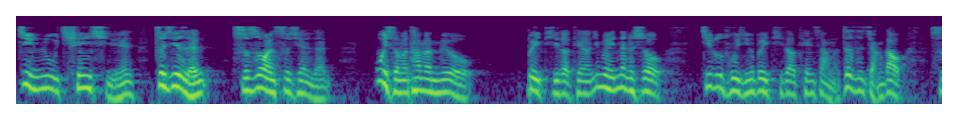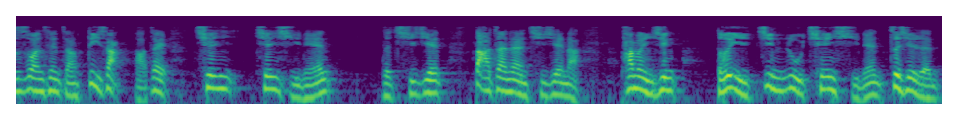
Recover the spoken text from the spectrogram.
进入千禧年这些人，十四万四千人，为什么他们没有被提到天上？因为那个时候基督徒已经被提到天上了。这是讲到十四万四千长地上啊，在千千禧年。的期间，大灾难期间呢，他们已经得以进入千禧年。这些人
